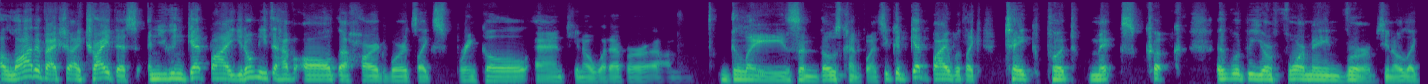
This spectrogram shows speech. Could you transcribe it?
a lot of actually, I tried this, and you can get by. You don't need to have all the hard words like sprinkle and you know whatever um, glaze and those kind of ones. You could get by with like take, put, mix, cook. It would be your four main verbs. You know, like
